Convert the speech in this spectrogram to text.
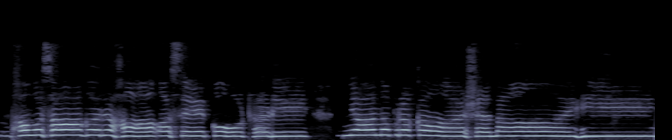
भवसागर हा असे कोठडी ज्ञान प्रकाश नाही.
